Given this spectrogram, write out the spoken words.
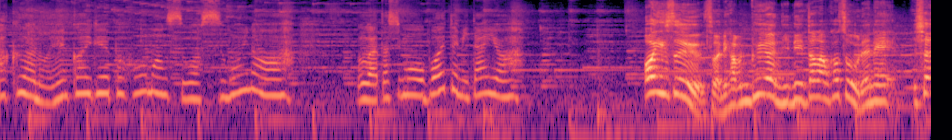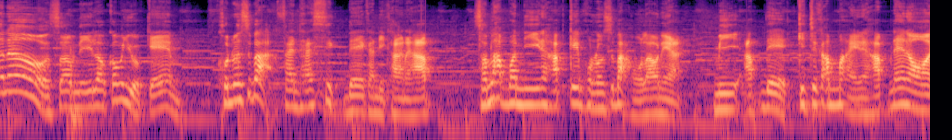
アクアの宴会芸パフォーマンスはすごいな私も覚えてみたいよ โอ้ยสื่อสวัสดีครับเพื่อนๆยินดีต้อนรับเข้าสู่เดเนชาแนลสำหรับวันนี้เราก็มาอยู่กับเกมคนโนซึบะแฟนตาสติกเดย์กันอีกครั้งนะครับสำหรับวันนี้นะครับเกมคนโนซึบะของเราเนี่ยมีอัปเดตกิจกรรมใหม่นะครับแน่นอน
